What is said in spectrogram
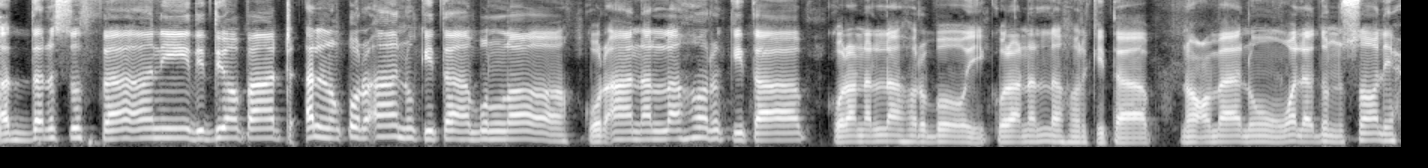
আদারসুসানি দ্বিতীয় পাঠ আল কোরআন কিতাবুল্লাহ। কোরআন আল্লাহর কিতাব। কোরআন আল্লাহর বই, কোরআন আল্লাহর কিতাব। নমানু ওয়ালাদুন সলিহ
